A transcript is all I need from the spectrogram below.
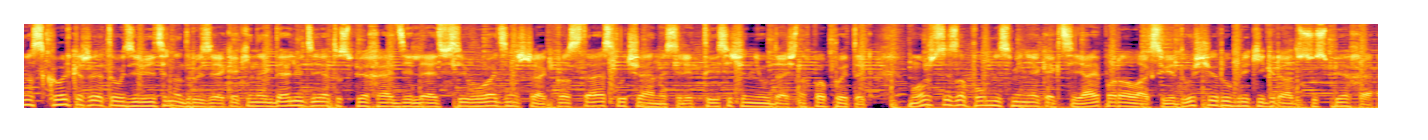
Насколько же это удивительно, друзья, как иногда людей от успеха отделяет всего один шаг, простая случайность или тысяча неудачных попыток. Можете запомнить меня как T.I. Parallax, ведущий рубрики «Градус успеха».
